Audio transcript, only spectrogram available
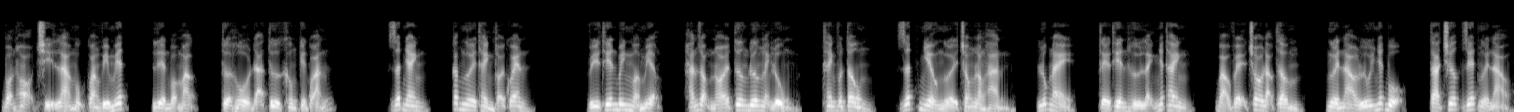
bọn họ chỉ là mục quang vi miết, liền bỏ mặc, tựa hồ đã tư không kiến quán. Rất nhanh, các ngươi thành thói quen. Vì thiên binh mở miệng, hắn giọng nói tương đương lạnh lùng, thanh vân tông, rất nhiều người trong lòng hẳn. Lúc này, tề thiên hừ lạnh nhất thanh bảo vệ cho đạo tâm, người nào lui nhất bộ, ta trước giết người nào.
